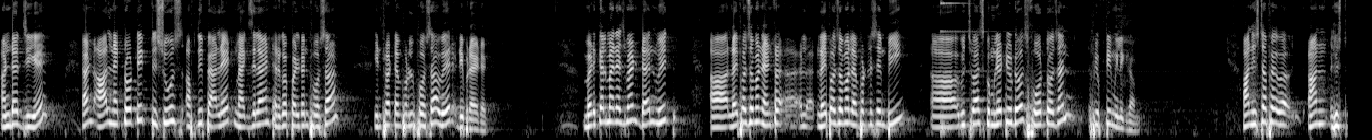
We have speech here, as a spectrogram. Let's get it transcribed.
under GA and all necrotic tissues of the palate, maxilla and pterygopalatine fossa, infratemporal fossa were debrided. medical management done with uh, liposomal, uh, liposomal amphotericin B, uh, which was cumulative dose 4050 milligram. On, histoph- on, hist-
